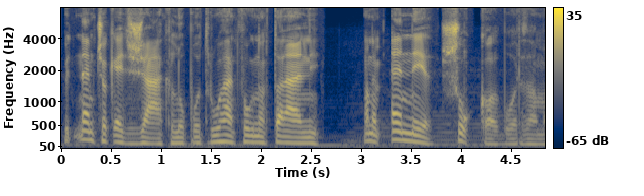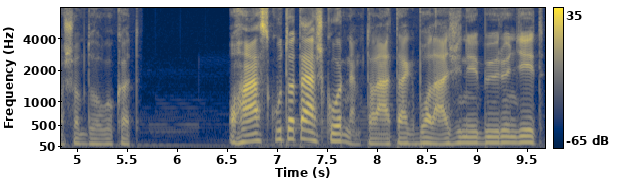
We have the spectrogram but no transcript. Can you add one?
hogy nem csak egy zsák lopott ruhát fognak találni, hanem ennél sokkal borzalmasabb dolgokat. A házkutatáskor nem találták Balázsiné bőröngyét,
